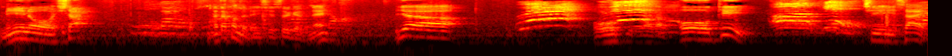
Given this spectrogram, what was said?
右の下。また今度練習するけどね。じゃあ上。大きい。大きい。大きい。小さい。小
